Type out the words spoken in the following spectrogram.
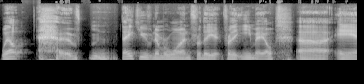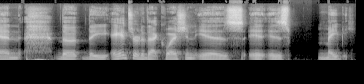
Well, thank you number one for the for the email uh, and the the answer to that question is is maybe.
